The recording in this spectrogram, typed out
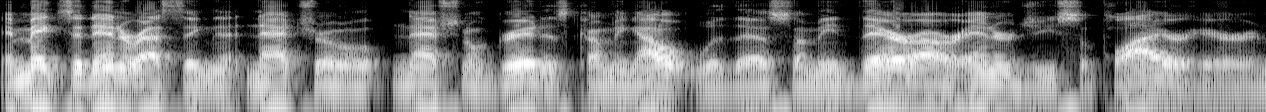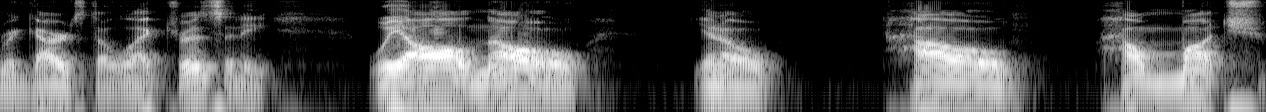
it makes it interesting that natural national grid is coming out with this. I mean, they're our energy supplier here in regards to electricity. We all know, you know, how how much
